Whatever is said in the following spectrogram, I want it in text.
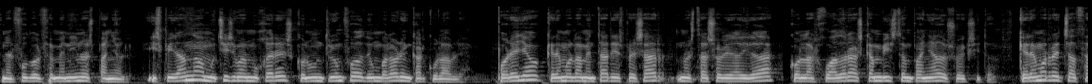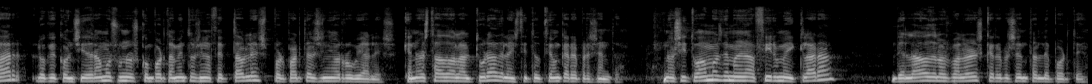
en el fútbol femenino español, inspirando a muchísimas mujeres con un triunfo de un valor incalculable. Por ello, queremos lamentar y expresar nuestra solidaridad con las jugadoras que han visto empañado su éxito. Queremos rechazar lo que consideramos unos comportamientos inaceptables por parte del señor Rubiales, que no ha estado a la altura de la institución que representa. Nos situamos de manera firme y clara del lado de los valores que representa el deporte.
